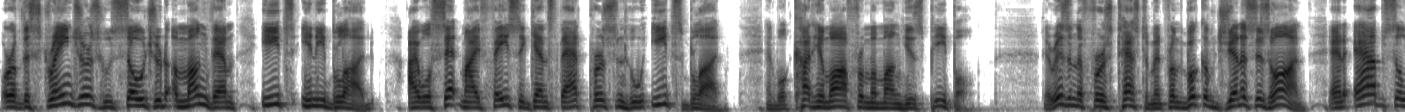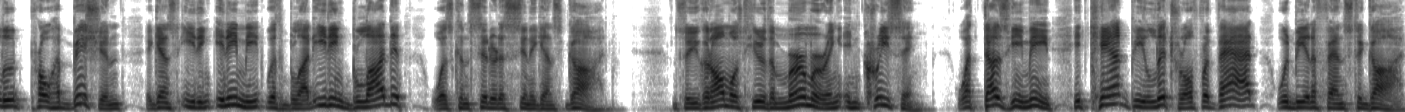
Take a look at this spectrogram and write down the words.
or of the strangers who sojourned among them eats any blood, I will set my face against that person who eats blood and will cut him off from among his people. There is in the First Testament, from the book of Genesis on, an absolute prohibition against eating any meat with blood. Eating blood was considered a sin against God. And so you can almost hear the murmuring increasing. What does he mean? It can't be literal, for that would be an offense to God.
